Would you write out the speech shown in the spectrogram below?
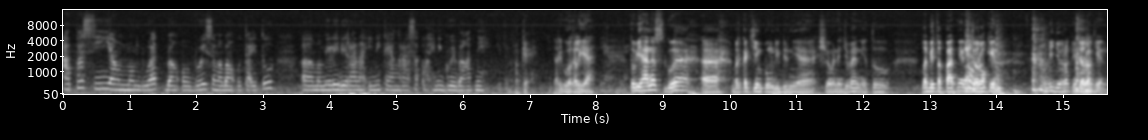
Apa sih yang membuat Bang Oboy sama Bang Uta itu eh, memilih di ranah ini kayak ngerasa, "Wah, ini gue banget nih." gitu. Oke, dari gua kali ya. Ya, boleh. To be honest, gue eh, berkecimpung di dunia show management itu lebih tepatnya dijorokin. Dijorok ya. dijorokin.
